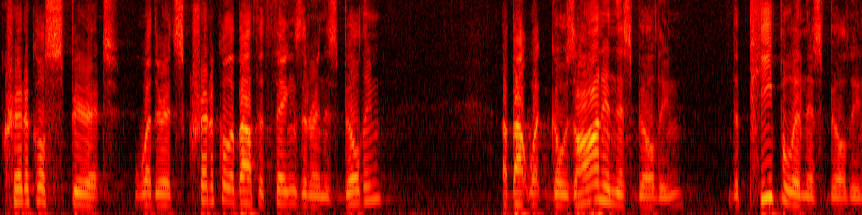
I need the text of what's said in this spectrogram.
critical spirit, whether it's critical about the things that are in this building, about what goes on in this building, the people in this building,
